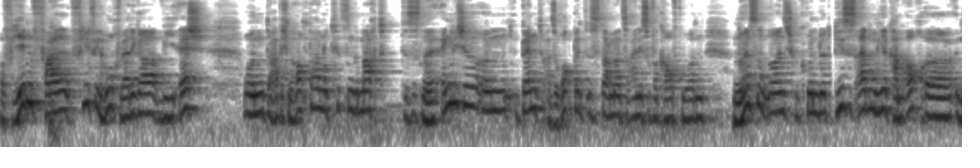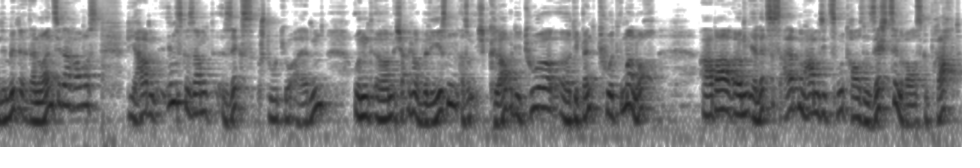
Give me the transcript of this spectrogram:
auf jeden Fall viel, viel hochwertiger wie Ash. Und da habe ich mir auch ein paar Notizen gemacht. Das ist eine englische ähm, Band, also Rockband ist damals eigentlich so verkauft worden. 1990 gegründet. Dieses Album hier kam auch äh, in der Mitte der 90er raus. Die haben insgesamt sechs Studioalben. Und ähm, ich habe mich mal belesen, also ich glaube, die Tour, äh, die Band tourt immer noch. Aber ähm, ihr letztes Album haben sie 2016 rausgebracht.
